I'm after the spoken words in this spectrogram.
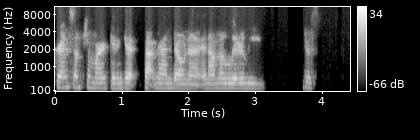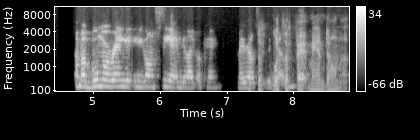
Grand Central Market and get Fat Man donut, and I'm gonna literally just I'm a boomerang it. You gonna see it and be like, okay, maybe I'll What's a, see the what's a. Fat Man donut?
